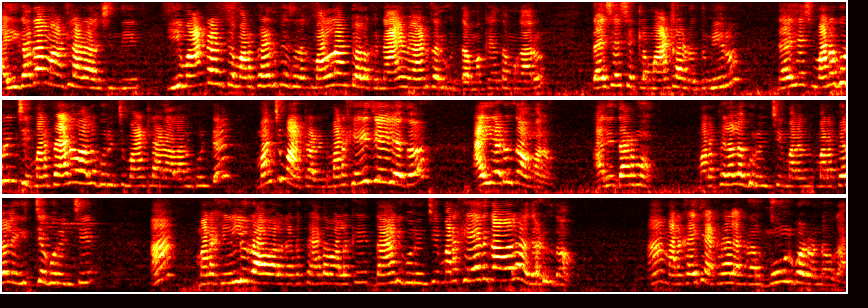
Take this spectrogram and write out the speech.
అవి కదా మాట్లాడాల్సింది. ఈ మాట్లాడితే మన పేద ప్రజలకు మనలాంటి వాళ్ళకి న్యాయం ఏడ జరుగుద్దమ్మ కేతమ్మ గారు? దయచేసి ఇట్లా మాట్లాడొద్దు మీరు. దయచేసి మన గురించి మన పేదవాళ్ళ గురించి మాట్లాడాలనుకుంటే మంచి మాట్లాడండి. మనకి ఏం చేయలేదో అవి అడుగుదాం మనం. అది ధర్మం. మన పిల్లల గురించి మన మన పిల్లల ఇచ్చ గురించి మనకి ఇల్లు రావాలి కదా పేదవాళ్ళకి దాని గురించి మనకి ఏది కావాలో అది అడుగుదాం. మనకైతే ఎకరాలు ఎకరాలు భూములు కూడా ఉండవుగా.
